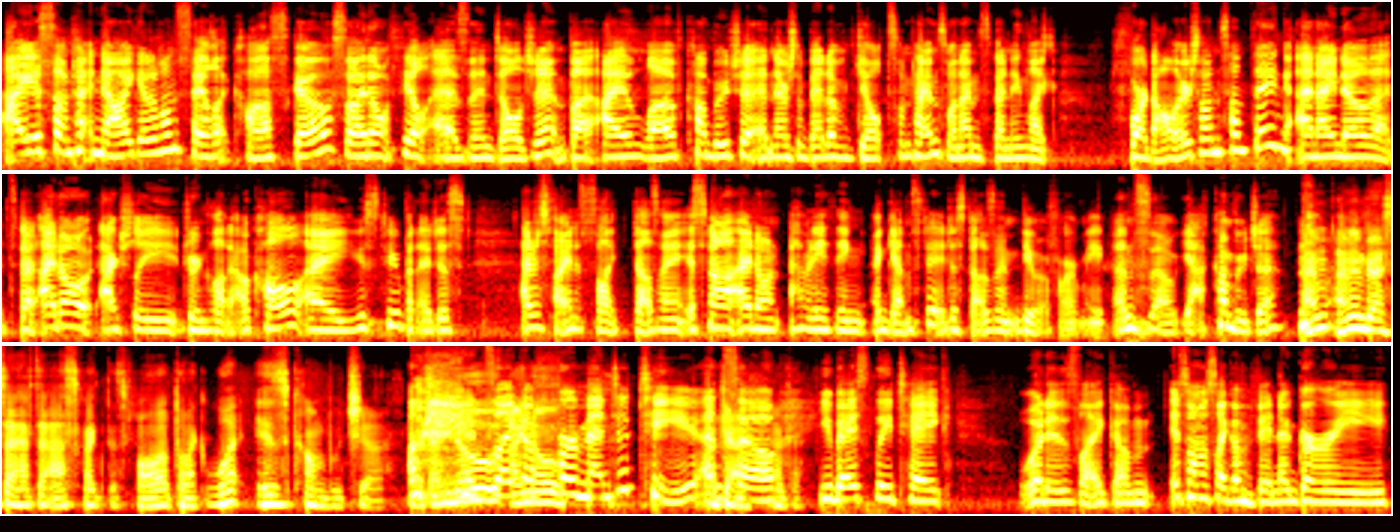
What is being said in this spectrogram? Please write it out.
I sometimes now I get it on sale at Costco, so I don't feel as indulgent, but I love kombucha and there's a bit of guilt sometimes when I'm spending like four dollars on something. And I know that I don't actually drink a lot of alcohol. I used to, but I just I just find it's like doesn't it's not I don't have anything against it. It just doesn't do it for me. And so yeah, kombucha. I'm, I'm embarrassed I have to ask like this follow up, but like, what is kombucha? Like, I know, it's like I know. a fermented tea, and Okay, so okay. you basically take what is like um, it's almost like a vinegary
